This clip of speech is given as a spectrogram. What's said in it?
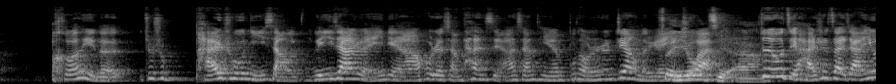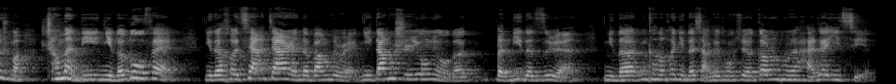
合理的就是排除你想离家远一点啊，或者想探险啊，想体验不同人生这样的原因之外，解啊，最优解还是在家，因为什么？成本低，你的路费，你的和家家人的 boundary，你当时拥有的本地的资源，你的你可能和你的小学同学、高中同学还在一起，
